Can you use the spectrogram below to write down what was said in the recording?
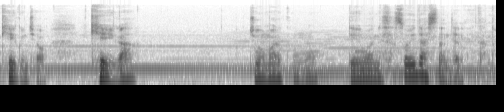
K 君ちゃう K がジョー・マル君を電話に誘い出したんじゃないかと、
